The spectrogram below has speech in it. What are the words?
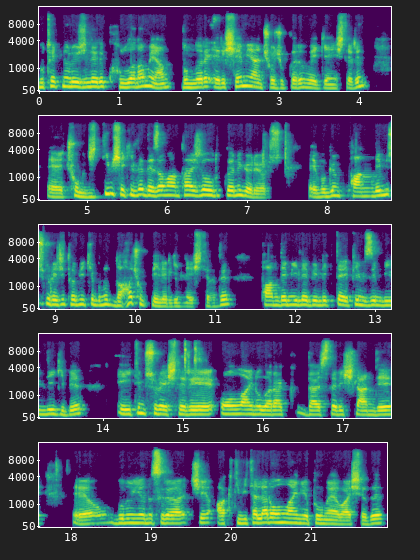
bu teknolojileri kullanamayan, bunlara erişemeyen çocukların ve gençlerin e, çok ciddi bir şekilde dezavantajlı olduklarını görüyoruz. E, bugün pandemi süreci tabii ki bunu daha çok belirginleştirdi. Pandemiyle birlikte hepimizin bildiği gibi eğitim süreçleri online olarak dersler işlendi. E, bunun yanı sıra aktiviteler online yapılmaya başladı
